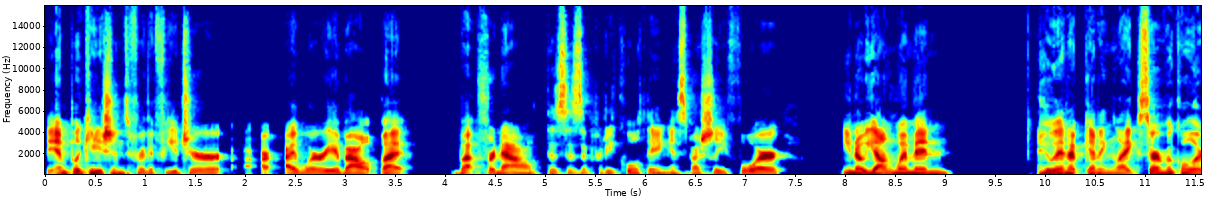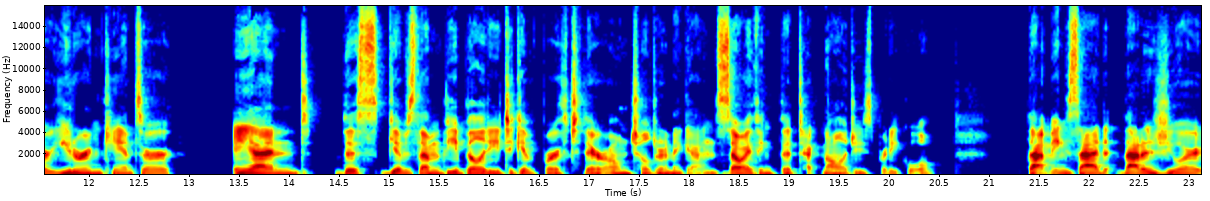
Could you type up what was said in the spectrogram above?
the implications for the future are, I worry about, but but for now, this is a pretty cool thing, especially for you know young women who end up getting like cervical or uterine cancer, and this gives them the ability to give birth to their own children again. So I think the technology is pretty cool. That being said, that is your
